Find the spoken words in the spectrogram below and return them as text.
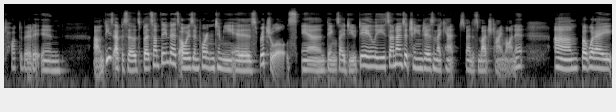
talked about it in um, these episodes, but something that's always important to me is rituals and things I do daily. Sometimes it changes and I can't spend as much time on it. Um, but what I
